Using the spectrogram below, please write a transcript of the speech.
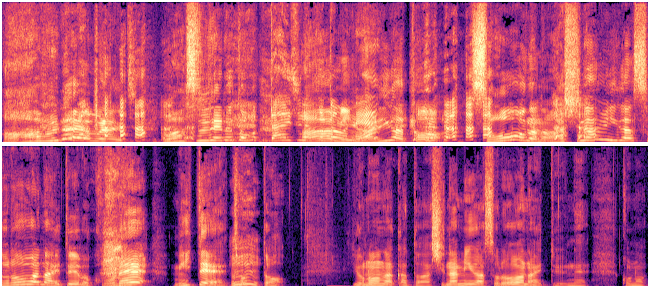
危ない危ない。忘れるとこ大事なことをアーミンあね。りがとう。そうなの。足並みが揃わないといえばこれ。見てちょっと、世の中と足並みが揃わないというねこの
